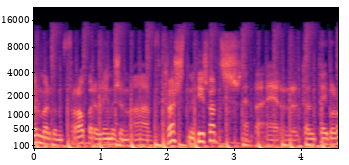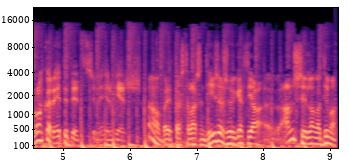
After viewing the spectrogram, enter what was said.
Fjölmörgum frábæru rýmisum af Trust með Tísvarts. Þetta er Turntable Rocker editið sem við heyrum hér. Já, bara eitt besta lag sem sem við gert í ansi langa tíma.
